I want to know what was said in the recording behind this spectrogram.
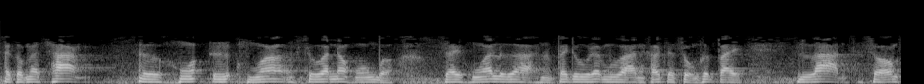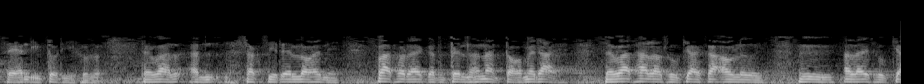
แล้วก็มาสร้าง เออ หัวหัวสุวรรณหงษ์บอกใส่หัวเรือ ไปดูแล้วเมื่อวานเขาจะส่งขึ้นไปล้านสองแสนอีกตัวดีเขาแต่ว่าอันศักดิ์สิทธิ์เอ็นร้อยนี่ ว่าเท่าไรก็เป็นเท่านั้นต่อไม่ได้ แต่ว่าถ้าเราถูกใจก็เอาเลยคืออะไรถูกใจ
